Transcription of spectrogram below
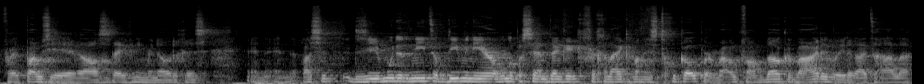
voor het pauzeren als het even niet meer nodig is. En, en als je, dus je moet het niet op die manier 100% denk ik vergelijken van is het goedkoper, maar ook van welke waarde wil je eruit halen,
